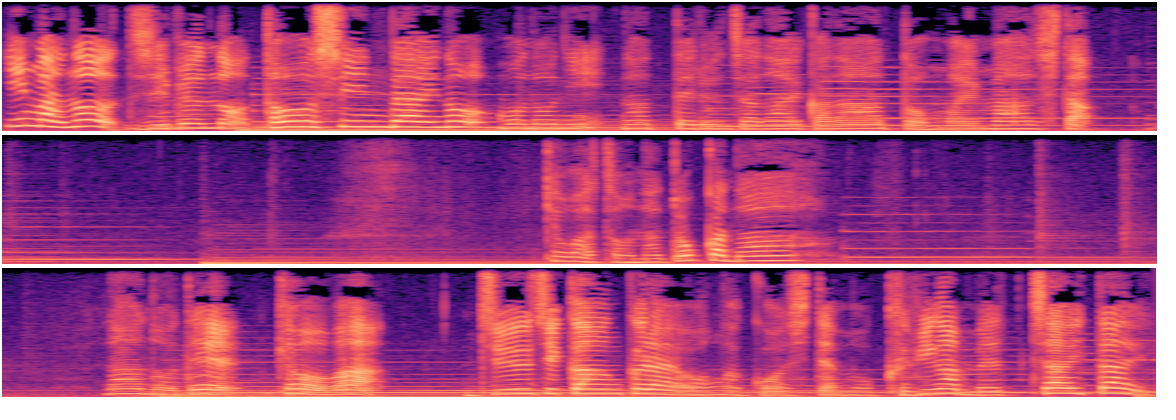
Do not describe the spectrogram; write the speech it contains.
今の自分の等身大のものになってるんじゃないかなと思いました。今日はそんなとこかな。なので今日は10時間くらい音楽をしても首がめっちゃ痛い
